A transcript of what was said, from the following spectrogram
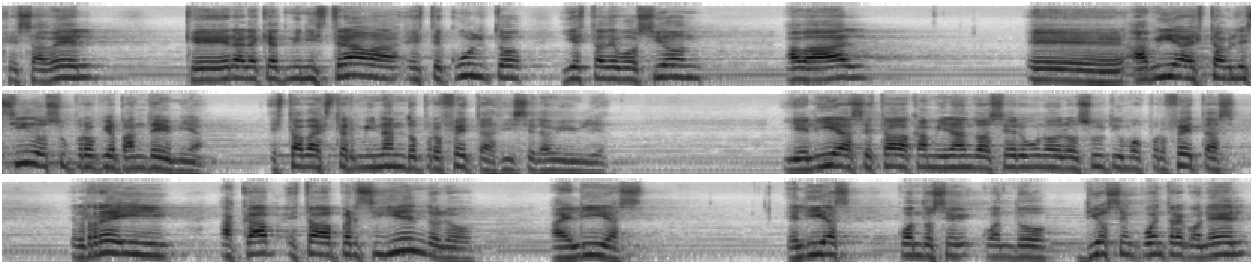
Jezabel, que era la que administraba este culto y esta devoción a Baal, eh, había establecido su propia pandemia. Estaba exterminando profetas, dice la Biblia. Y Elías estaba caminando a ser uno de los últimos profetas. El rey Acab estaba persiguiéndolo a Elías. Elías, cuando, cuando Dios se encuentra con él,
